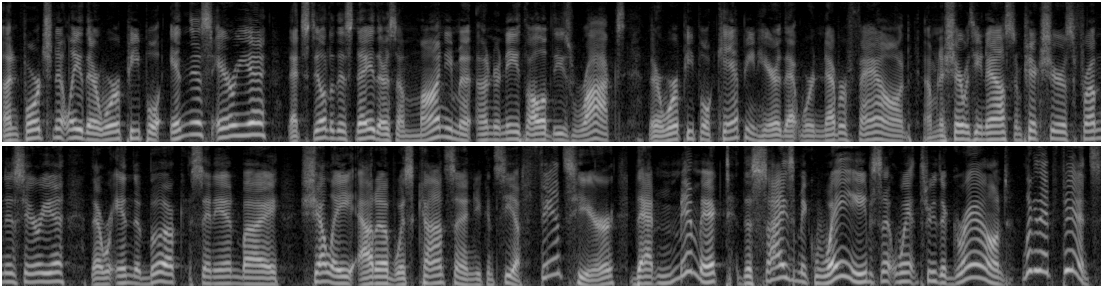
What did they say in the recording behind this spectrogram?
Unfortunately, there were people in this area that still to this day, there's a monument underneath all of these rocks. There were people camping here that were never found. I'm going to share with you now some pictures from this area that were in the book sent in by Shelley out of Wisconsin. You can see a fence here that mimicked the seismic waves that went through the ground. Look at that fence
